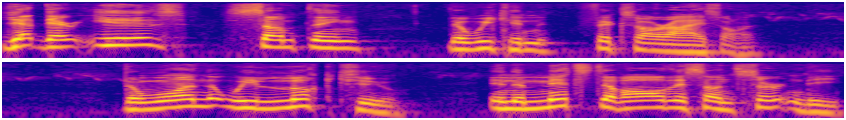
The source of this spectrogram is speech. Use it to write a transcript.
Yet there is something that we can fix our eyes on. The one that we look to in the midst of all this uncertainty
